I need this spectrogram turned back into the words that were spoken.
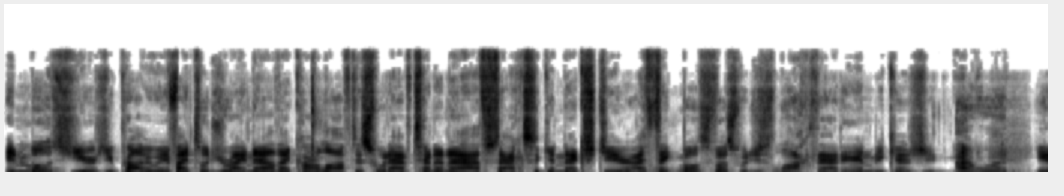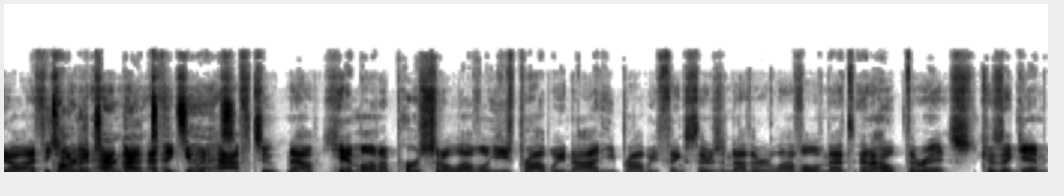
in most years, you probably, if I told you right now that Karlaftis would have 10 and a half sacks again next year, I think most of us would just lock that in because you. you I would. You know, I think you would. ha- I, I think 10 you would have to. Now, him on a personal level, he's probably not. He probably thinks there's another level, and that's and I hope there is because again,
